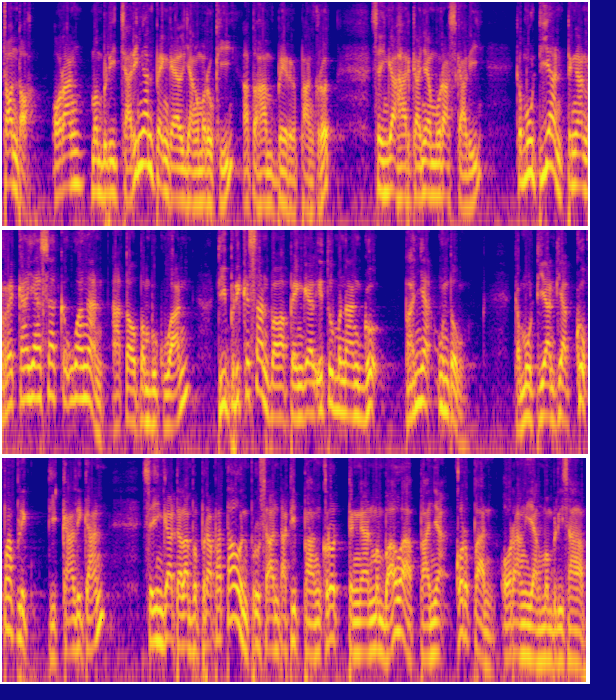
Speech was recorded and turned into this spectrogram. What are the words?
Contoh, orang membeli jaringan bengkel yang merugi atau hampir bangkrut, sehingga harganya murah sekali. Kemudian dengan rekayasa keuangan atau pembukuan, diberi kesan bahwa bengkel itu menangguk banyak untung. Kemudian dia go public, dikalikan, sehingga dalam beberapa tahun perusahaan tadi bangkrut dengan membawa banyak korban orang yang membeli saham.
